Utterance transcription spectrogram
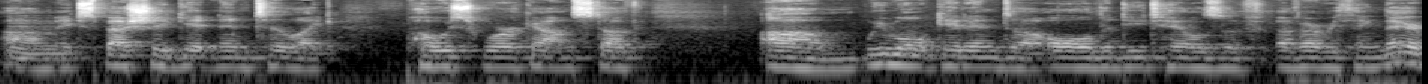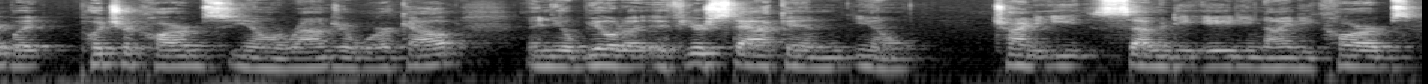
um, Mhm. especially getting into like post workout and stuff. Um, we won't get into all the details of, of everything there, but put your carbs, you know, around your workout and you'll be able to, if you're stacking, you know, trying to eat 70, 80, 90 carbs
